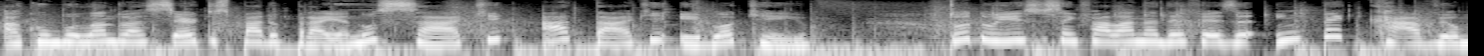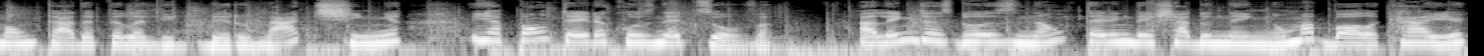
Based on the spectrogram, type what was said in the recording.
acumulando acertos para o Praia no saque, ataque e bloqueio. Tudo isso sem falar na defesa impecável montada pela líbero Natinha e a ponteira Kuznetsova. Além das duas não terem deixado nenhuma bola cair,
